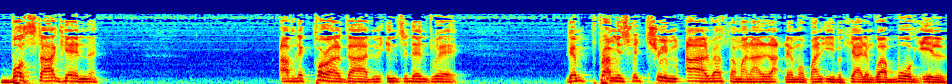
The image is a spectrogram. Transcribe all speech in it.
Buster again of the Coral Garden incident where them promise to trim all Rastaman and lock them up and even carry them go to Bogue Hill,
